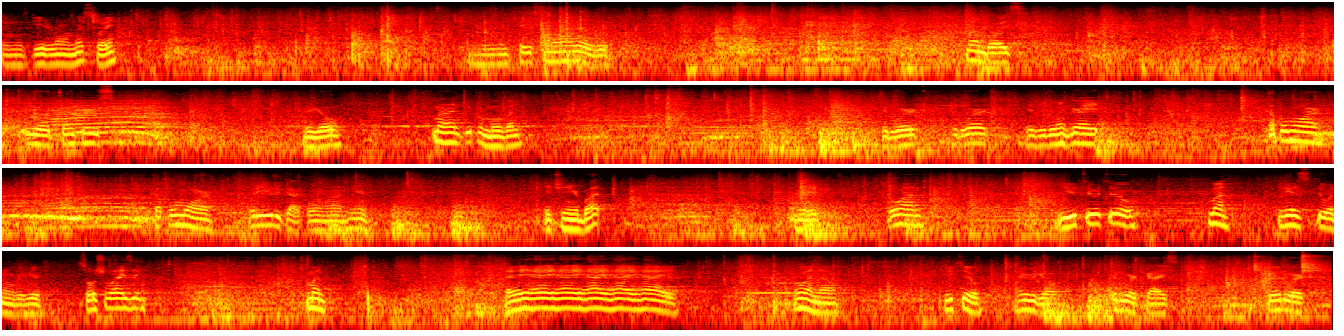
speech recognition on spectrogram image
Turn this gate around this way. Gonna chase them all over. Come on, boys. Here you go, chunkers. There you go. Come on, keep her moving. Good work, good work. You guys are doing great. Couple more. Couple more. What do you got going on here? Itching your butt? Right. Go on. You too, too. Come on. What you guys doing over here? Socializing? Come on. Hey, hey, hey, hey, hey, hey. Come on now. You too. There we go. Good work, guys. Good work.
